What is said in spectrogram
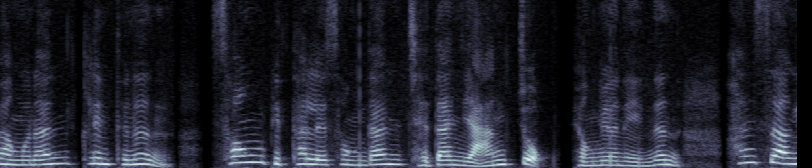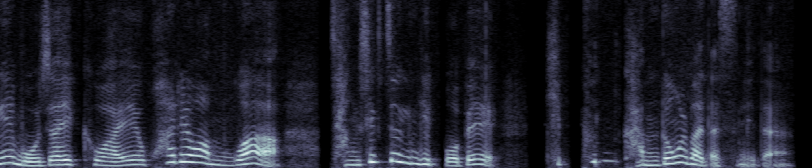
방문한 클림트는 성 비탈레 성단 재단 양쪽 벽면에 있는 한 쌍의 모자이크화의 화려함과 장식적인 기법에 깊은 감동을 받았습니다.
